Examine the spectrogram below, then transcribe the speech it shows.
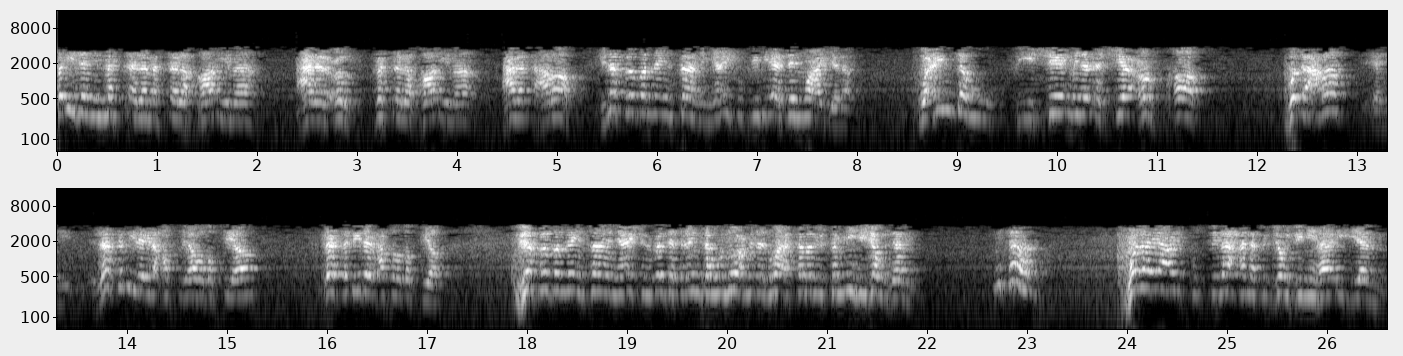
فإذا المسألة مسألة قائمة على العرف مسألة قائمة على الأعراف. لنفرض أن إنسانا يعيش في بيئة معينة وعنده في شيء من الأشياء عرف خاص والأعراف يعني لا سبيل إلى حصرها وضبطها. لا سبيل إلى حصرها وضبطها. لنفرض أن إنسانا يعيش في بلدة عنده نوع من أنواع الثمر يسميه جوزا. مثال. ولا يعرف اصطلاحنا في الجوز نهائيا.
